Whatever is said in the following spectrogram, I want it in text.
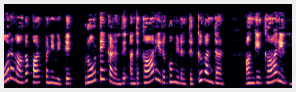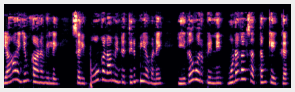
ஓரமாக பார்க் பண்ணிவிட்டு ரோட்டை கடந்து அந்த கார் இருக்கும் இடத்திற்கு வந்தான். அங்கே காரில் யாரையும் காணவில்லை. சரி போகலாம் என்று திரும்பியவனை ஏதோ ஒரு பெண்ணின் முனகல் சத்தம் கேட்க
